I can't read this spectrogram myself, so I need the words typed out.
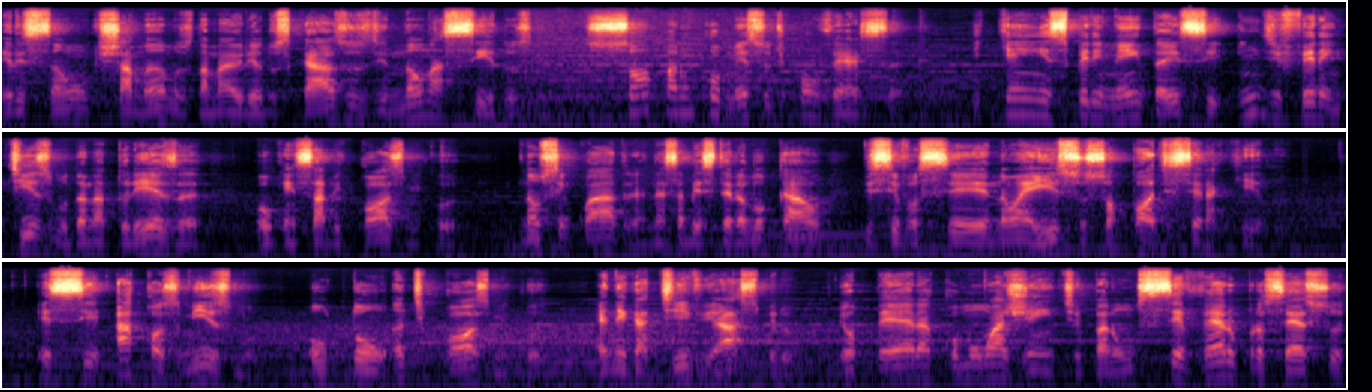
eles são o que chamamos, na maioria dos casos, de não nascidos, só para um começo de conversa. E quem experimenta esse indiferentismo da natureza, ou quem sabe cósmico, não se enquadra nessa besteira local de se você não é isso, só pode ser aquilo. Esse acosmismo, ou tom anticósmico, é negativo e áspero e opera como um agente para um severo processo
